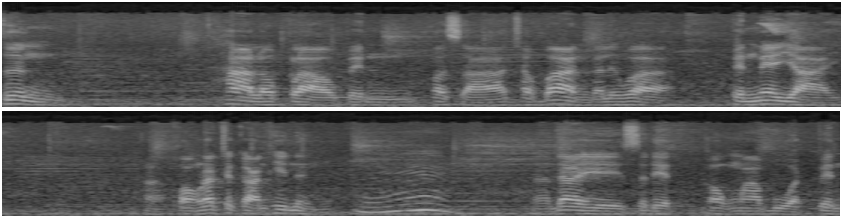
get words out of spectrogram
ซึ่งถ้าเรากล่าวเป็นภาษาชาวบ้านก็เรียกว่าเป็นแม่ยายอ่ ของรัชกาลที่หนึ่งอืมนะได้เสด็จออกมาบวชเป็น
